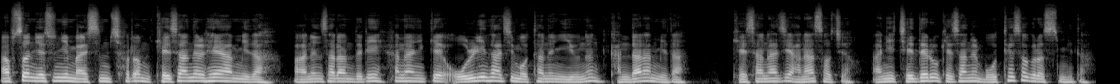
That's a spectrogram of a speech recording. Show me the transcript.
앞선 예수님 말씀처럼 계산을 해야 합니다. 많은 사람들이 하나님께 올인하지 못하는 이유는 간단합니다. 계산하지 않아서죠. 아니, 제대로 계산을 못해서 그렇습니다.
